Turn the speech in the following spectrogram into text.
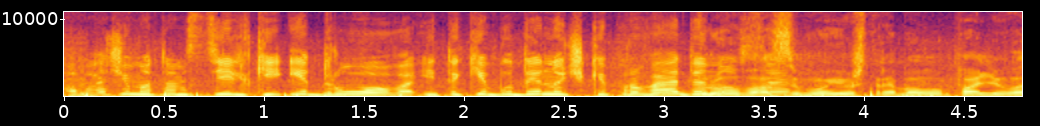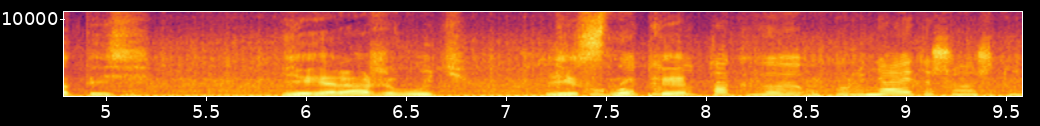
А бачимо там стільки і дрова, і такі будиночки проведено. Ну, дрова все. зимою ж треба опалюватись. Єгера живуть, Кого тут, так е, охороняєте, що аж тут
